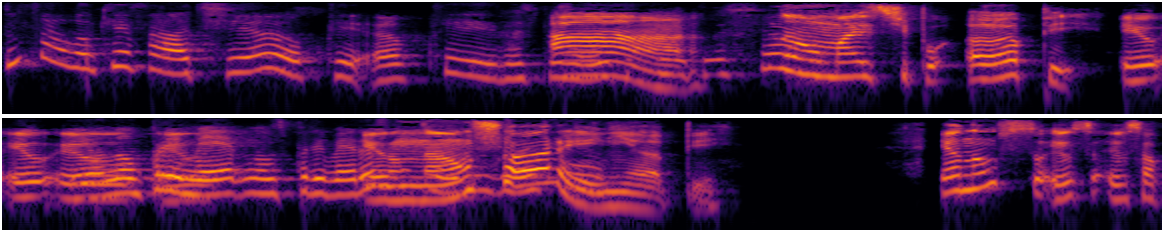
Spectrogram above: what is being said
Tu falou que fala de Up, Up nos primeiros Ah, não, mas tipo, Up, eu... Eu, eu, eu, no primeiro, eu nos primeiros Eu não chorei em Up. Eu não sou, eu, eu só,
